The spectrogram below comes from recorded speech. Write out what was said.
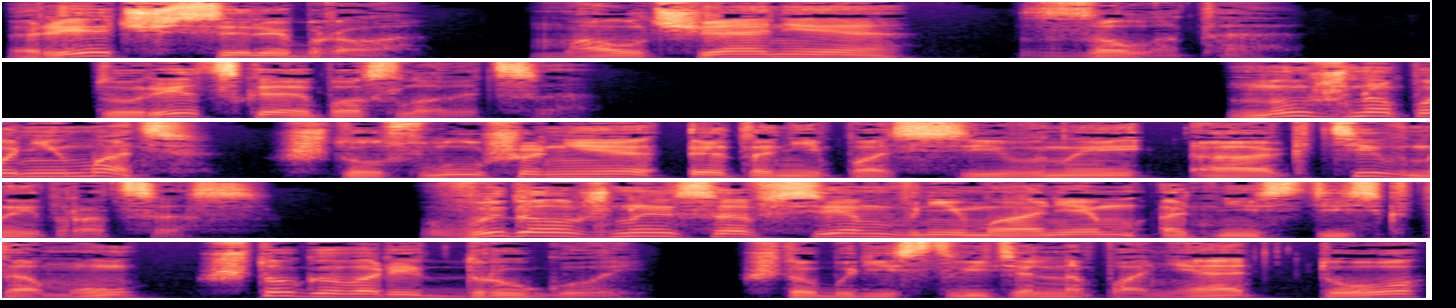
Речь серебро, молчание золото. Турецкая пословица. Нужно понимать, что слушание — это не пассивный, а активный процесс. Вы должны со всем вниманием отнестись к тому, что говорит другой, чтобы действительно понять то,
